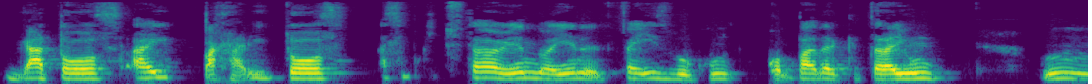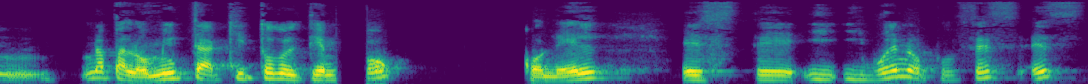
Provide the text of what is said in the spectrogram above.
gatos, hay pajaritos. Hace poquito estaba viendo ahí en el Facebook un compadre que trae un, una palomita aquí todo el tiempo con él. Este, y, bueno, pues es, es,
